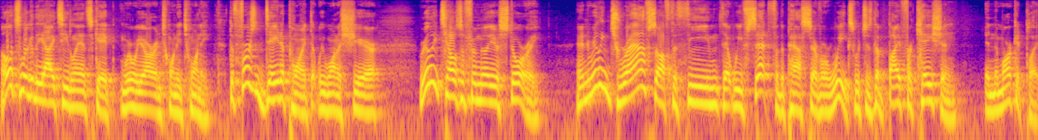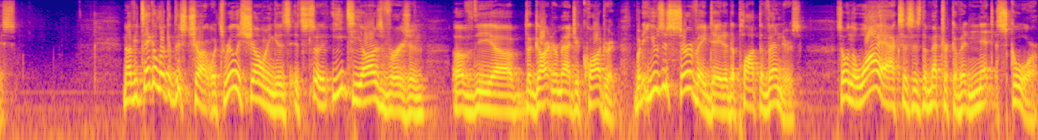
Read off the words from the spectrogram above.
Now let's look at the IT landscape where we are in 2020. The first data point that we want to share really tells a familiar story and really drafts off the theme that we've set for the past several weeks, which is the bifurcation in the marketplace. Now, if you take a look at this chart, what's really showing is it's sort of ETR's version of the, uh, the Gartner Magic Quadrant, but it uses survey data to plot the vendors. So on the y-axis is the metric of a net score,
